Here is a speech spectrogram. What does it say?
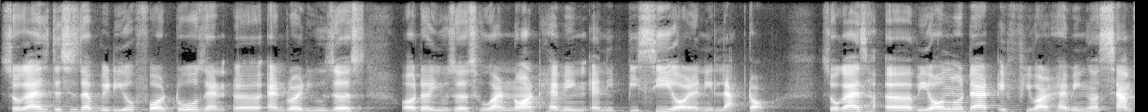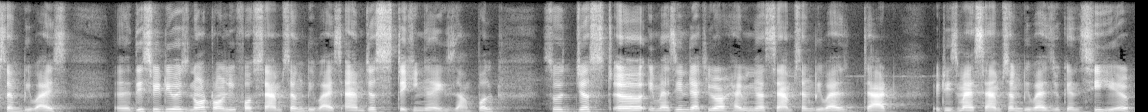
So guys this is the video for those and uh, android users or the users who are not having any pc or any laptop. So guys uh, we all know that if you are having a samsung device uh, this video is not only for samsung device i am just taking an example. So just uh, imagine that you are having a samsung device that it is my samsung device you can see here.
